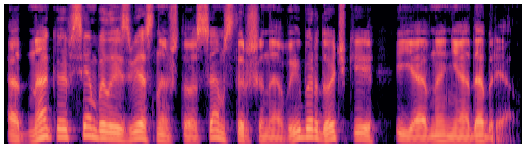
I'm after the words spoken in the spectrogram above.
Однако всем было известно, что сам старшина выбор дочки явно не одобрял.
